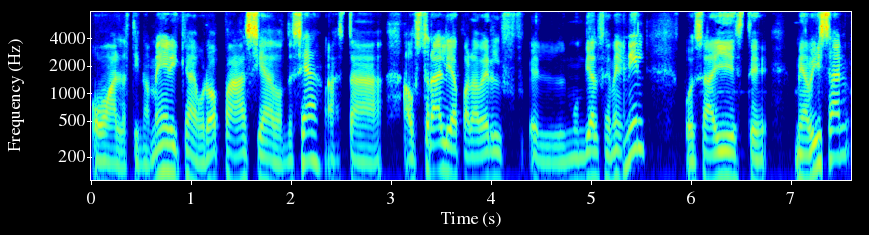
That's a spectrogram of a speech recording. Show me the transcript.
o a Latinoamérica, Europa, Asia, donde sea, hasta Australia para ver el, Mundial Femenil, pues ahí este, me avisan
